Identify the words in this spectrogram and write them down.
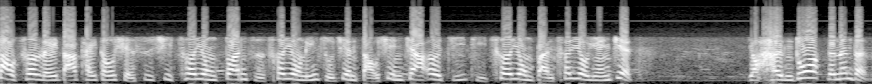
倒车雷达、抬头显示器、车用端子、车用零组件、导线架、二极体、车用板、车用元件，有很多等等等。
